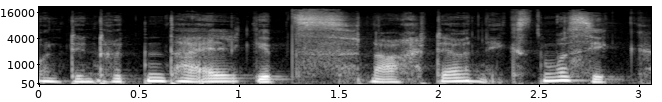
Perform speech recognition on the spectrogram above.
Und den dritten Teil gibt's nach der nächsten Musik.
